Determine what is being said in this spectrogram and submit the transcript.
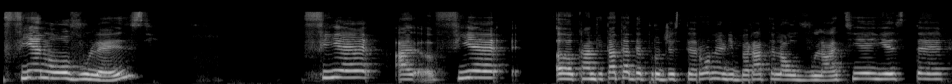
fie nu ovulezi, fie, uh, fie uh, cantitatea de progesteron eliberată la ovulație este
